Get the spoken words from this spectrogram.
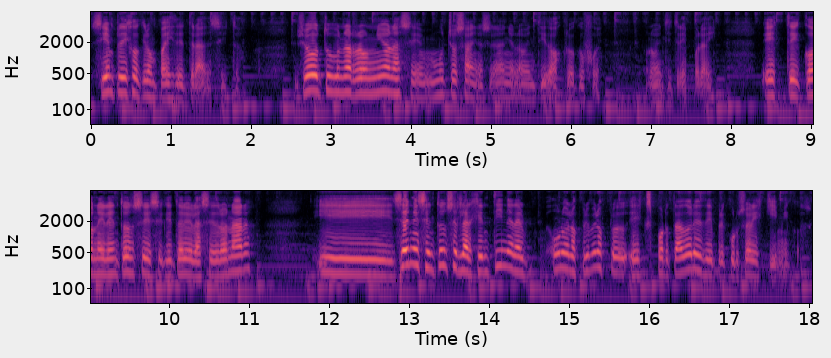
Siempre dijo que era un país de tránsito. Yo tuve una reunión hace muchos años, en el año 92 creo que fue, 93 por ahí, este, con el entonces secretario de la Cedronar, y ya en ese entonces la Argentina era uno de los primeros exportadores de precursores químicos.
